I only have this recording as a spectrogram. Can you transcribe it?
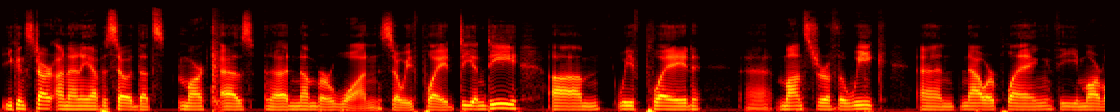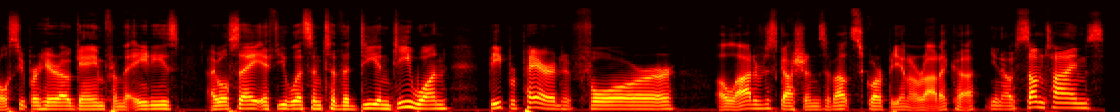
you can start on any episode that's marked as uh, number one. So we've played D and D, um, we've played uh, Monster of the Week, and now we're playing the Marvel superhero game from the '80s. I will say, if you listen to the D and D one, be prepared for a lot of discussions about Scorpion erotica. You know, sometimes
